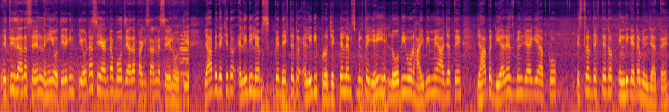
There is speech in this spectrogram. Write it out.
इतनी ज़्यादा सेल नहीं होती, लेकिन टोयोटा सियांडा बहुत ज़्यादा पाकिस्तान में सेल होती है। यहाँ पे देखिए तो एलईडी लैंप्स पे देखते हैं तो एलईडी प्रोजेक्टर लैंप्स मिलते हैं, यही लो बीम और हाई बीम में आ जाते हैं। यहाँ पे डीआरएस मिल जाएगी आपको, इस तरफ़ देखते हैं तो इंडिकेटर मिल जाते हैं।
